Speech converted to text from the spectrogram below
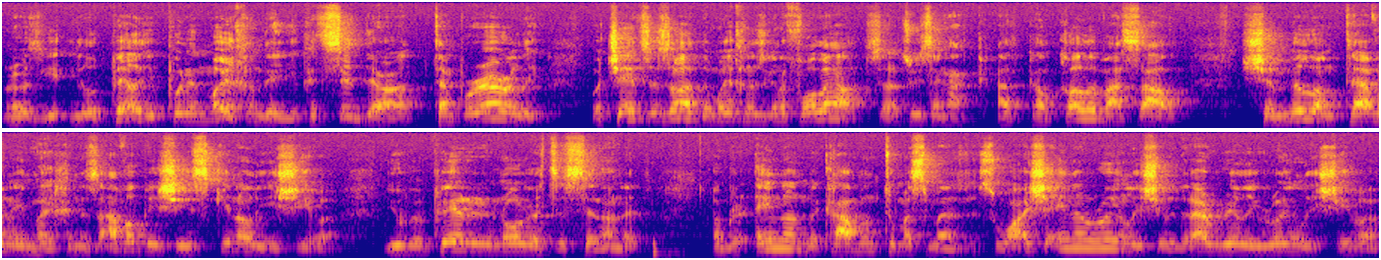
In other words, you, lapel, you put in moichin there, you could sit there temporarily, but chances are the moichin is going to fall out. So that's what he's saying. Kalkolav asal shemilon tavani moichin is aval bishi skin yeshiva. You prepare it in order to sit on it. Aber mekabel tumas mezris. Why she'enan ruin lishiva? They're not really ruin lishiva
